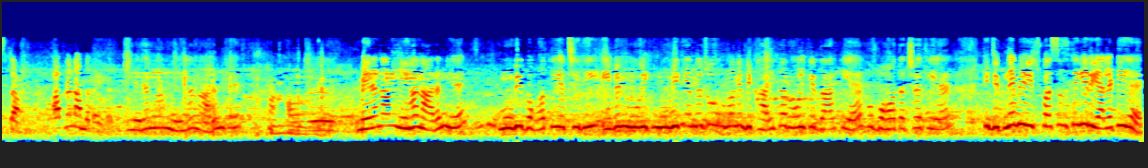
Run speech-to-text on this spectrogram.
स्टार्ट अपना नाम बताइए। मेरा नाम नेहा नारंग है। और मेरा नाम नेहा नारंग है। मूवी बहुत ही अच्छी थी। इवन मूवी मूवी के अंदर जो उन्होंने भिखारी का रोल किरदार किया है वो बहुत अच्छा किया है। कि जितने भी रिच पर्सन थे ये रियलिटी है।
